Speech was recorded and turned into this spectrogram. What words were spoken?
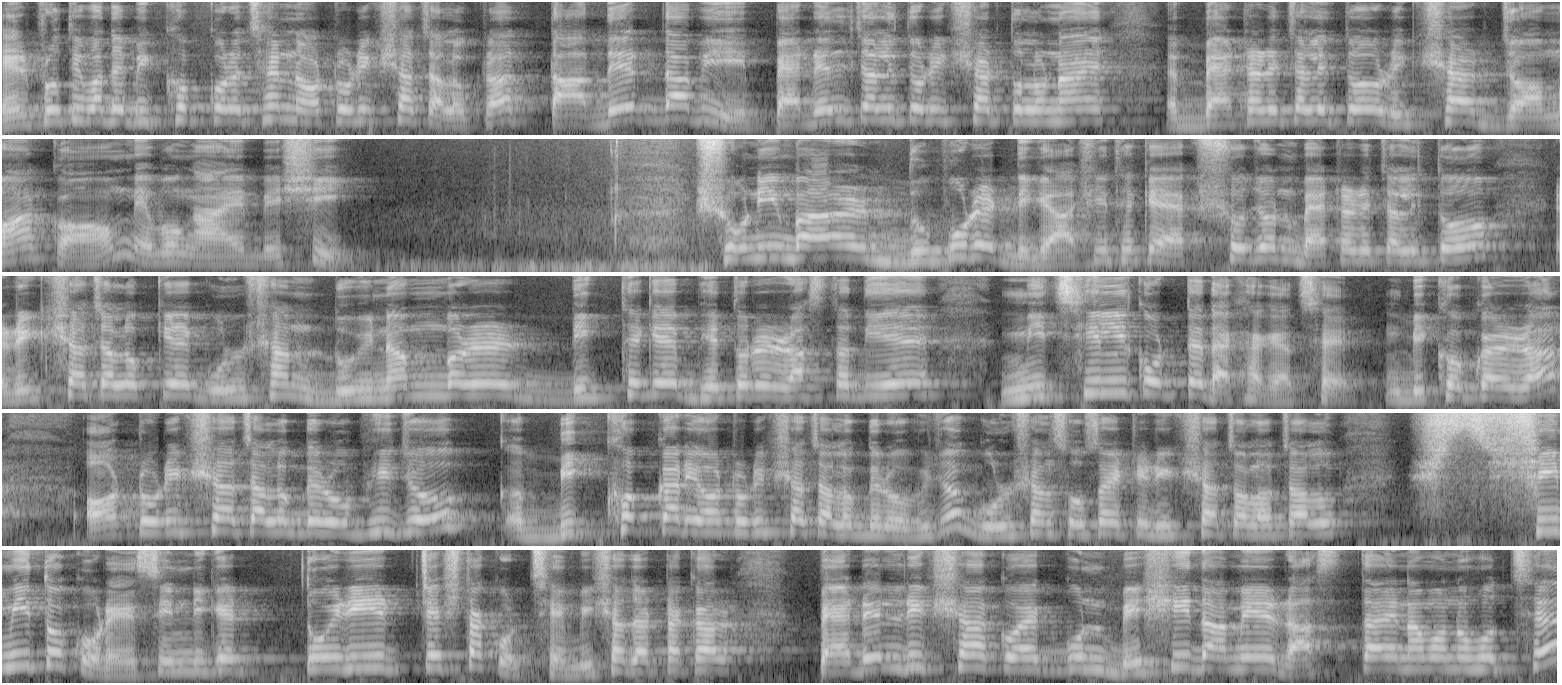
এর প্রতিবাদে বিক্ষোভ করেছেন অটোরিকশা চালকরা। তাদের দাবি, প্যাডেল চালিত রিক্সার তুলনায় ব্যাটারি চালিত রিক্সার জমা কম এবং আয় বেশি। শনিবার দুপুরের দিকে আশি থেকে একশো জন ব্যাটারি চালিত রিক্সা চালককে গুলশান দুই নম্বরের দিক থেকে ভেতরের রাস্তা দিয়ে মিছিল করতে দেখা গেছে। বিক্ষোভকারীরা অটোরিকশা চালকদের অভিযোগ, বিক্ষোভকারী অটোরিকশা চালকদের অভিযোগ, গুলশান সোসাইটি রিক্সা চলাচল সীমিত করে সিন্ডিকেট তৈরির চেষ্টা করছে। বিশ হাজার টাকার প্যাডেল রিক্সা কয়েক গুণ বেশি দামে রাস্তায় নামানো হচ্ছে।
